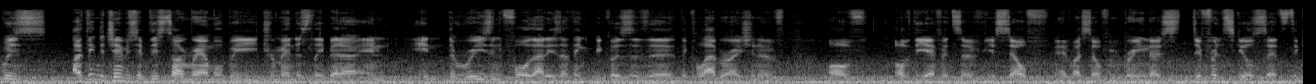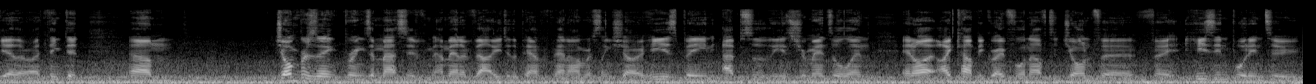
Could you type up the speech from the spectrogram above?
was I think the championship this time round will be tremendously better, and, the reason for that is I think because of the, the collaboration of of of the efforts of yourself and myself in bringing those different skill sets together. I think that um, John Brzenk brings a massive amount of value to the pound for pound arm wrestling show. He has been absolutely instrumental, and and I, I can't be grateful enough to John for for his input into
